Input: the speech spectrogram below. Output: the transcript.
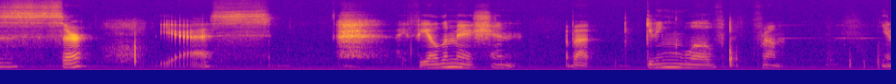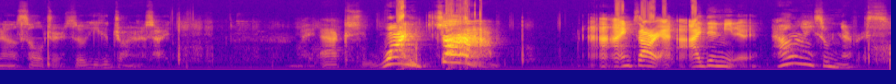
Sir? Yes. I feel the mission about getting love from, you know, soldier so he could join our side. I asked you one job! I- I'm sorry, I-, I didn't mean it. How am I so nervous?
